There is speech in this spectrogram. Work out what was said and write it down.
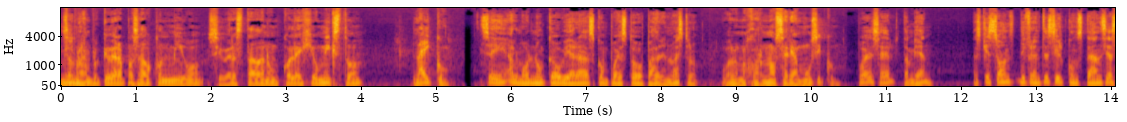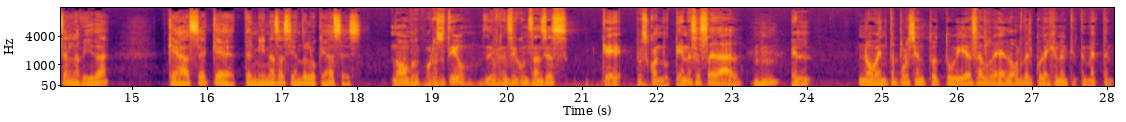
O sea, por ejemplo, ¿qué hubiera pasado conmigo si hubiera estado en un colegio mixto, laico? Sí, a lo mejor nunca hubieras compuesto Padre Nuestro. O a lo mejor no sería músico. Puede ser, también. Es que son diferentes circunstancias en la vida que hace que terminas haciendo lo que haces. No, pues por eso te digo, diferentes circunstancias que pues cuando tienes esa edad, el 90% de tu vida es alrededor del colegio en el que te meten.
